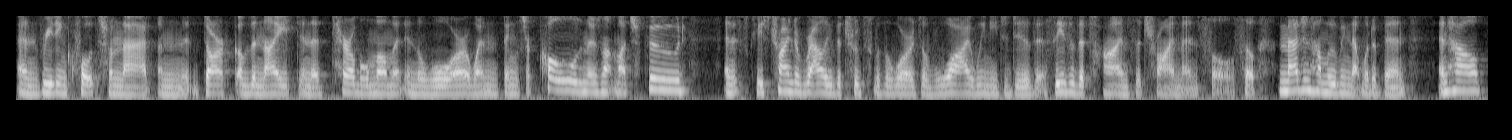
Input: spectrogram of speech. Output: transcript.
and reading quotes from that in the dark of the night, in a terrible moment in the war when things are cold and there's not much food and he's trying to rally the troops with the words of why we need to do this. These are the times that try men's souls. So imagine how moving that would have been and how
